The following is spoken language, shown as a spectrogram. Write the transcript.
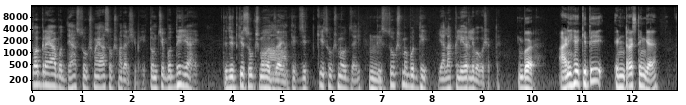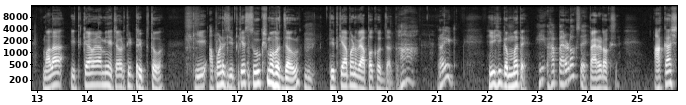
त्वग्रया बुद्ध्या सूक्ष्मया सूक्ष्मदर्शिभी तुमची बुद्धी जी आहे ती जितकी सूक्ष्म होत जाईल. ती जितकी सूक्ष्म होत जाईल ती सूक्ष्म बुद्धी याला क्लिअरली बघू शकते. बर. आणि हे किती इंटरेस्टिंग आहे. मला इतक्या वेळा मी ह्याच्यावरती ट्रिपतो की आपण जितके सूक्ष्म होत जाऊ तितके आपण व्यापक होत जातो. हा राईट ही ही गंमत आहे. ही हा पॅराडॉक्स आहे. पॅराडॉक्स आहे. आकाश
